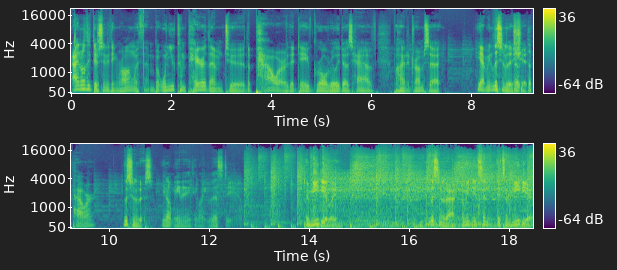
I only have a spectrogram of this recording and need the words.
I don't think there's anything wrong with them, but when you compare them to the power that Dave Grohl really does have behind a drum set, yeah, I mean, listen to this The, shit. the power. listen to this You don't mean anything like this, do you? Immediately. Listen to that. I mean, it's an it's immediate.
